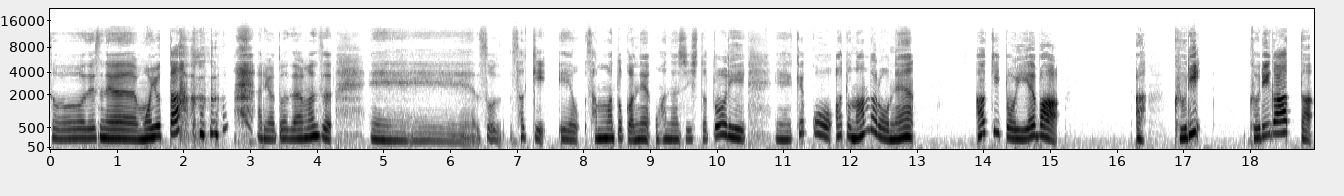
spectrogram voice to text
そうですね。もう言った？ありがとうございます。えー、そう、さっき、えー、サンマとかね、お話しした通り、えー、結構、あとなんだろうね。秋といえば、あ、栗。栗があった。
